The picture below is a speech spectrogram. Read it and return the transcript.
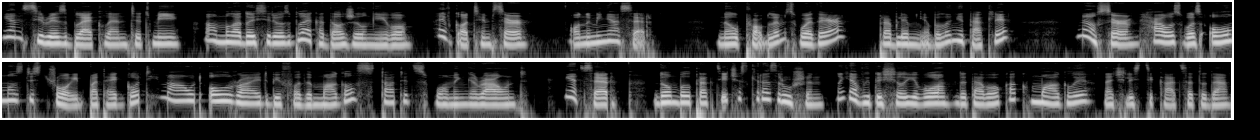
«Young Sirius Black lent it me». А молодой Сириус Блэк одолжил мне его. «I've got him, sir». «Он у меня, сэр». «No problems, were there?» Проблем не было, не так ли? No, sir. House was almost destroyed, but I got him out all right before the muggles started swarming around. Нет, сэр. Дом был практически разрушен, но я вытащил его до того, как маглы начали стекаться туда.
